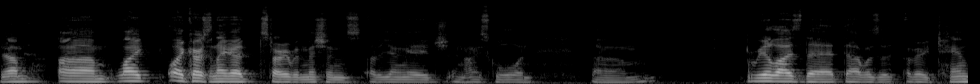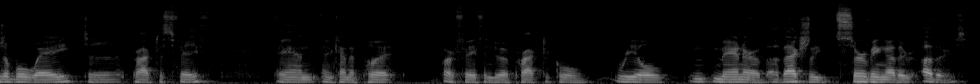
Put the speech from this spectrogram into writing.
Yeah, um, like like Carson, I got started with missions at a young age in high school, and um, realized that that was a, a, very tangible way to practice faith, and and kind of put our faith into a practical, real manner of, of actually serving other others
